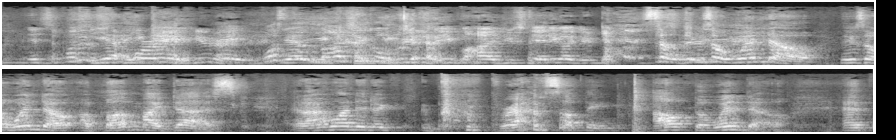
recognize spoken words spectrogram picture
to, it's supposed to Yeah, you support a computer. Hey, what's Yeah, the logical can- can- reasoning behind you standing on your desk? So there's a window. There's a window above my desk, and I wanted to grab something out the window, and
